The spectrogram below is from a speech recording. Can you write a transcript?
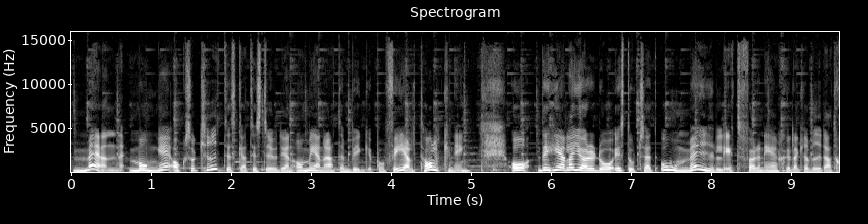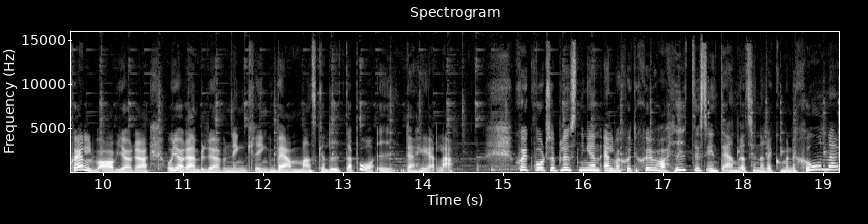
Men många är också kritiska till studien och menar att den bygger på feltolkning. Och det hela gör det då i stort sett omöjligt för den enskilda gravida att själv avgöra och göra en bedömning kring vem man ska lita på i det hela. Sjukvårdsupplysningen 1177 har hittills inte ändrat sina rekommendationer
